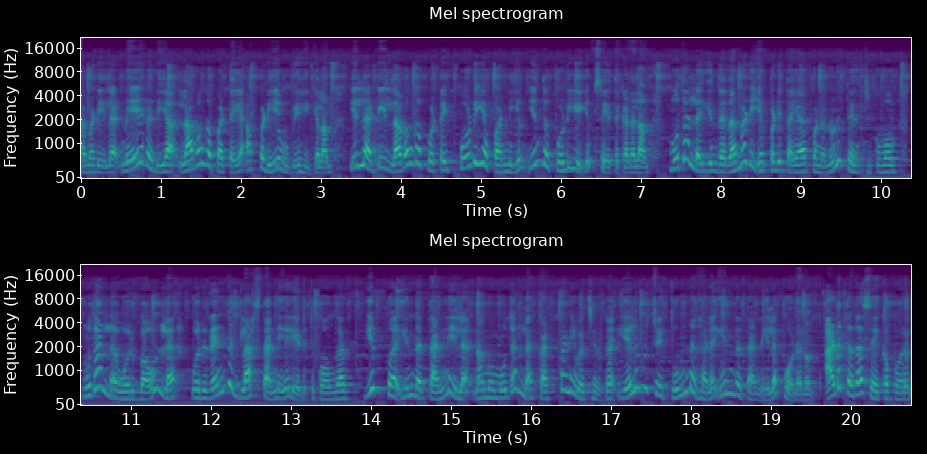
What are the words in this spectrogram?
ரமடியில் நேரடியா லவங்கப்பட்டையை அப்படியே உபயோகிக்கலாம். இல்லாட்டி லவங்கப்பட்டை பொடியை பண்ணியும் இந்த பொடியையும் சேர்த்துக்கிடலாம். முதல்ல இந்த ரெமடி எப்படி தயார் பண்ணணும்னு தெரிஞ்சுக்குவோம். முதல்ல ஒரு பவுல்ல ஒரு ரெண்டு கிளாஸ் தண்ணியை எடுத்துக்கோங்க. இப்ப இந்த தண்ணியில நம்ம முதல்ல கட் பண்ணி வச்சிருக்க எலுமிச்சை துண்டுகளை இந்த தண்ணியில போடணும். அடுத்ததா சேர்க்க போறது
